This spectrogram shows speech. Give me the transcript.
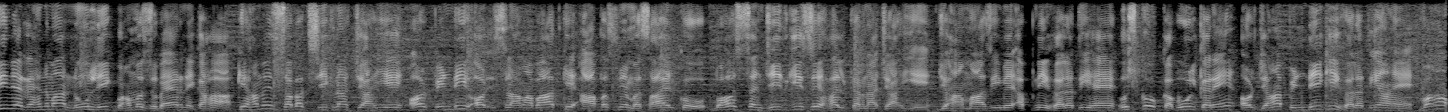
सीनियर रहनुमा नून लीग मोहम्मद जुबैर ने कहा कि हमें सबक सीखना चाहिए और पिंडी और इस्लामाबाद के आपस में मसाइल को बहुत संजीदगी से हल करना चाहिए। जहाँ माजी में अपनी गलती है, उसको कबूल करें और जहाँ पिंडी की गलतियाँ हैं, वहाँ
